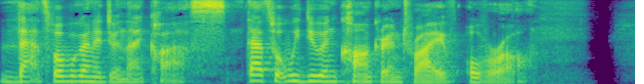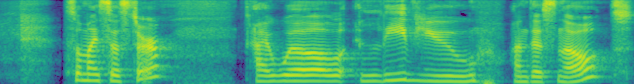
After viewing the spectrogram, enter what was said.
That's what we're going to do in that class. That's what we do in Conquer and Thrive overall. So, my sister, I will leave you on this note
